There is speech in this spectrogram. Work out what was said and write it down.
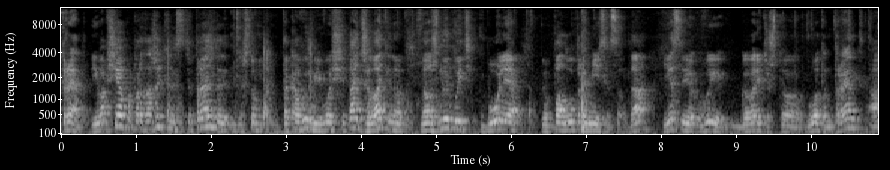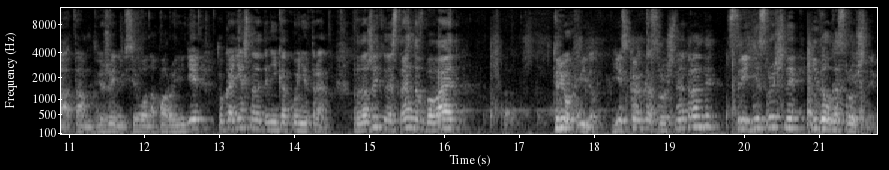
тренд. И вообще по продолжительности тренда, чтобы таковым его считать, желательно должны быть более ну, полутора месяцев. Да? Если вы говорите, что вот он тренд, а там движение всего на пару недель, то, конечно, это никакой не тренд. Продолжительность трендов бывает э, трех видов. Есть краткосрочные тренды, среднесрочные и долгосрочные.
